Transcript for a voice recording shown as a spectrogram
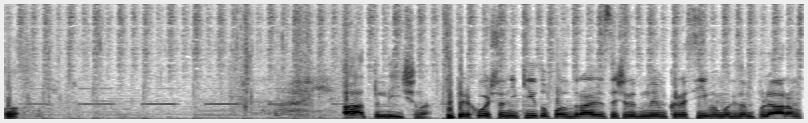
О. Отлично. Теперь хочется Никиту поздравить с очередным красивым экземпляром.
